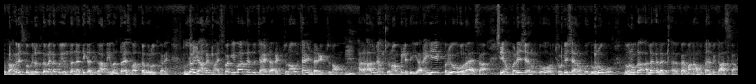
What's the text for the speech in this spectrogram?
तो कांग्रेस को विरोध करने का कोई उनका नैतिक अधिकार नहीं बनता इस बात का विरोध करें। दूसरा जहाँ तक भाजपा की बात है तो चाहे डायरेक्ट चुनाव हो चाहे इनडायरेक्ट चुनाव हो हर हाल में हम चुनाव के लिए तैयार हैं। ये एक प्रयोग हो रहा है ऐसा कि हम बड़े शहरों को और छोटे शहरों को दोनों को दोनों का अलग अलग पैमाना होता है विकास का।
